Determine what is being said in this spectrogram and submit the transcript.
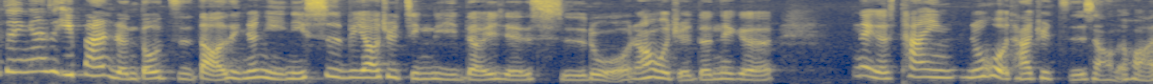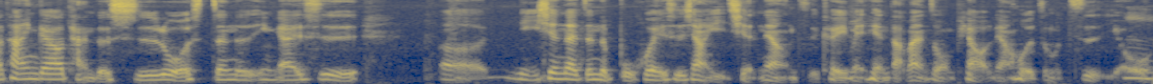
这应该是一般人都知道的事情，就你你势必要去经历的一些失落。然后我觉得那个。那个他应如果他去职场的话，他应该要谈的失落，真的应该是，呃，你现在真的不会是像以前那样子，可以每天打扮这么漂亮，或者这么自由，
